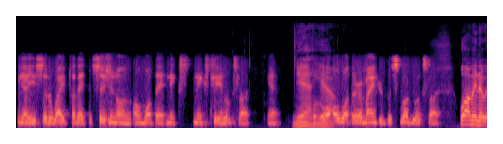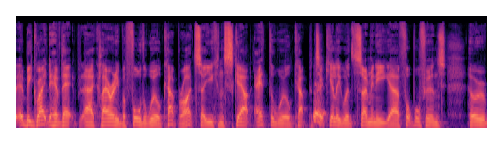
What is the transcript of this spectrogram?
you know you sort of wait for that decision on on what that next next tier looks like. Yeah. Yeah, or, yeah. Or what the remainder of the squad looks like. Well, I mean, it'd be great to have that uh, clarity before the World Cup, right? So you can scout at the World Cup, particularly right. with so many uh, football fans who are,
